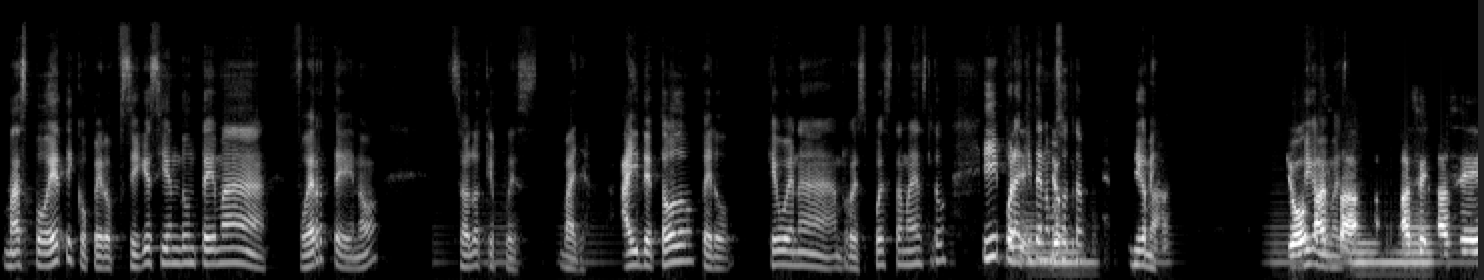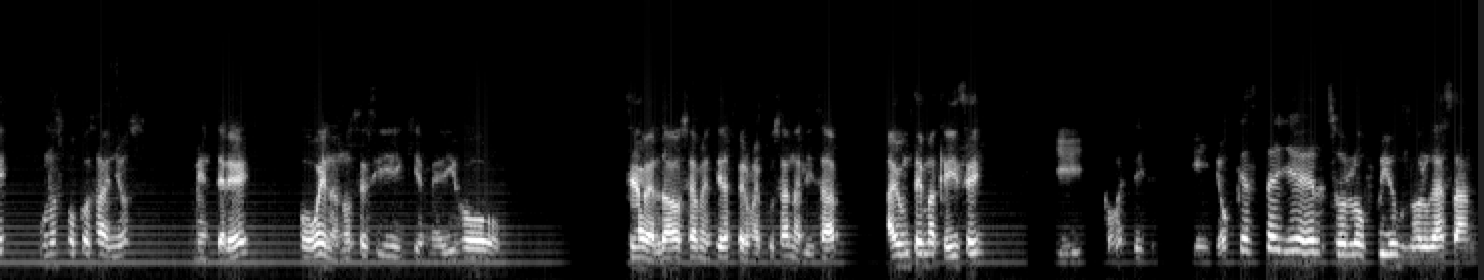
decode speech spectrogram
Más poético, pero sigue siendo un tema fuerte, ¿no? Solo que pues, vaya, hay de todo, pero qué buena respuesta, maestro. Y por aquí tenemos otra. Dígame. Yo hasta hace, hace unos pocos años me enteré, o bueno, no sé si quien me dijo sea verdad o sea mentira, pero me puse a analizar. Hay un tema que dice, y ¿cómo es dice? Y yo que hasta ayer solo fui un holgazán,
